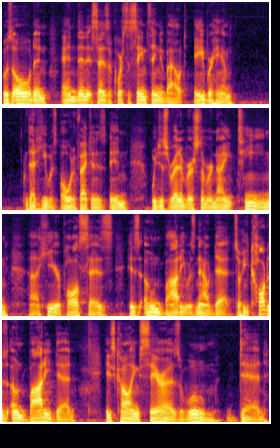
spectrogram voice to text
was old. And, and then it says, of course, the same thing about Abraham that he was old. In fact, in, his, in we just read in verse number 19 uh, here, Paul says his own body was now dead. So he called his own body dead. He's calling Sarah's womb dead.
